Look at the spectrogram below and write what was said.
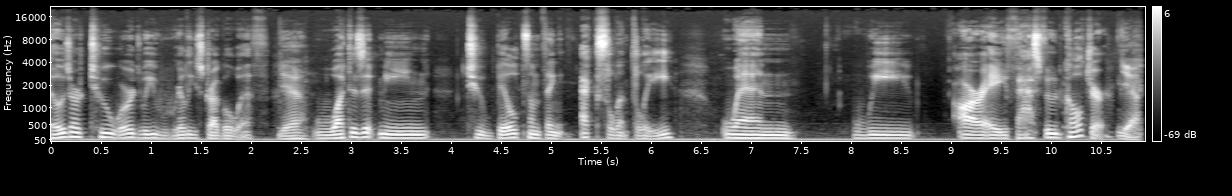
those are two words we really struggle with. Yeah. What does it mean to build something excellently when we are a fast food culture? Yeah.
